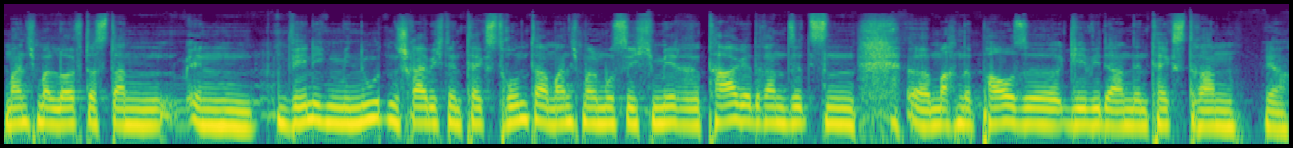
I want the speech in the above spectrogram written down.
Manchmal läuft das dann in wenigen Minuten, schreibe ich den Text runter. Manchmal muss ich mehrere Tage dran sitzen, äh, mache eine Pause, gehe wieder an den Text dran. Ja.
